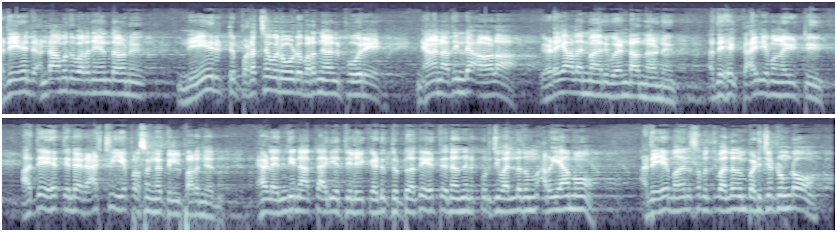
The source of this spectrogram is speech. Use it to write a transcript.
അദ്ദേഹം രണ്ടാമത് പറഞ്ഞ എന്താണ്? നേരിട്ട് പടച്ചവനോട് പറഞ്ഞാൽ പോരെ ഞാൻ അതിന്റെ ആളാ ഇടയാളന്മാർ വേണ്ടെന്നാണ് അദ്ദേഹം കാര്യമായിട്ട് അദ്ദേഹത്തിന്റെ രാഷ്ട്രീയ പ്രസംഗത്തിൽ പറഞ്ഞത്. അയാൾ എന്തിനാ കാര്യത്തിലേക്ക് എടുത്തിട്ടു? അദ്ദേഹത്തിന് അതിനെക്കുറിച്ച് വല്ലതും അറിയാമോ? അദ്ദേഹം അതിനെ സംബന്ധിച്ച് വല്ലതും പഠിച്ചിട്ടുണ്ടോ?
